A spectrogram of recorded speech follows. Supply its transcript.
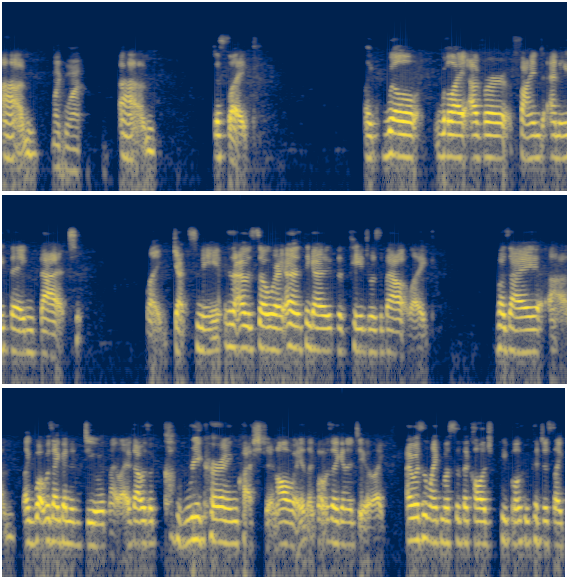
Um, like what? Um, just like like will will I ever find anything that like gets me? Because I was so worried. I think I the page was about like was I um, like what was I going to do with my life? That was a recurring question always. Like what was I going to do? Like I wasn't like most of the college people who could just like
